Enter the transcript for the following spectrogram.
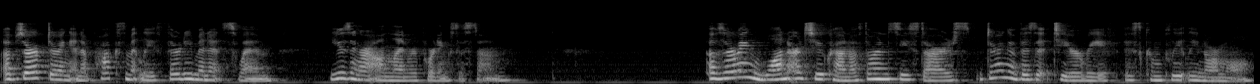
observed during an approximately 30-minute swim using our online reporting system. Observing one or two crown of thorns sea stars during a visit to your reef is completely normal.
